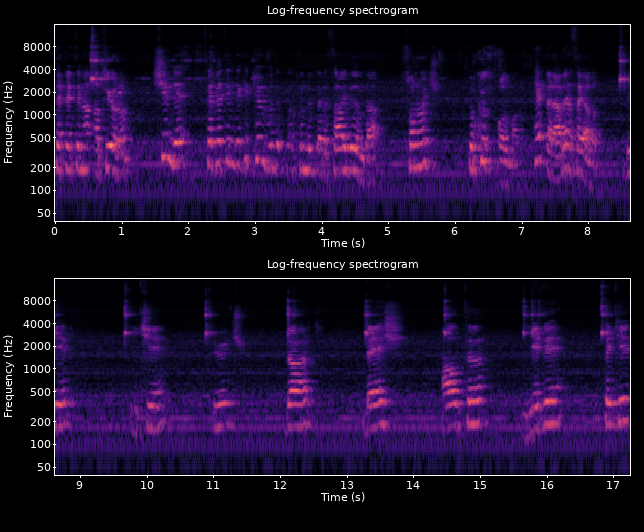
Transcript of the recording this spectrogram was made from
sepetime atıyorum. Şimdi sepetimdeki tüm fındık, fındıkları saydığımda sonuç 9 olmalı. Hep beraber sayalım. 1, 2, 3, 4, 5, 6, 7, 8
